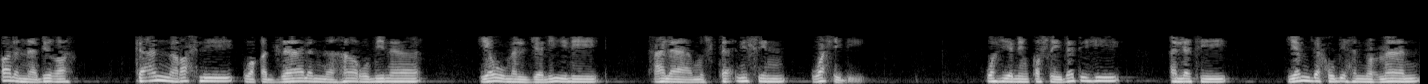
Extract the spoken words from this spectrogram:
قال النابغة كأن رحلي وقد زال النهار بنا يوم الجليل على مستأنس وحدي. وهي من قصيدته التي يمدح بها النعمان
